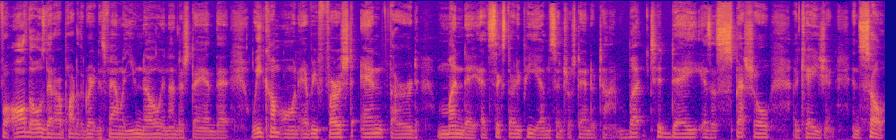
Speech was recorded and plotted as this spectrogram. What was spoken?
for all those that are a part of the greatness family, you know and understand that we come on every first and third Monday at 6:30 p.m. Central Standard Time. But today is a special occasion. And so,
